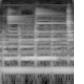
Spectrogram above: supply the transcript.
Música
